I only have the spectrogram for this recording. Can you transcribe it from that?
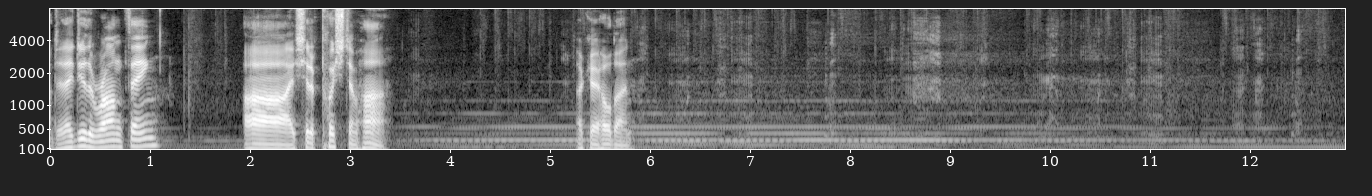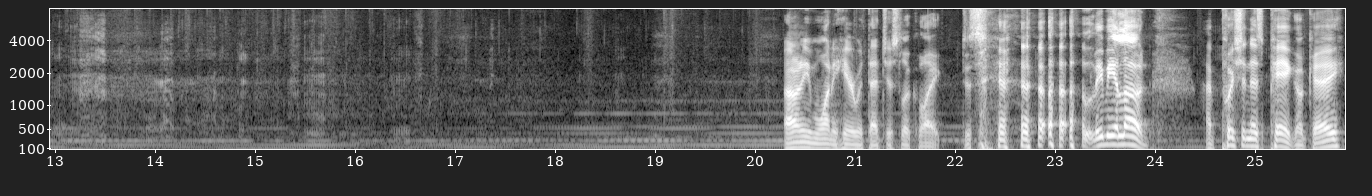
Did I do the wrong thing? Ah, uh, I should have pushed him, huh? Okay, hold on. I don't even want to hear what that just looked like. Just leave me alone. I'm pushing this pig, okay?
